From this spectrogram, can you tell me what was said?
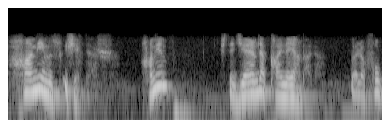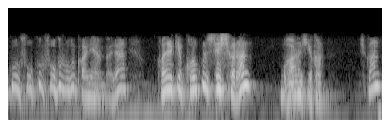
hamim su içecekler. Hamim işte cehennemde kaynayan böyle. Böyle fokur fokur fokur fokur kaynayan böyle. Kaynarken korkunç ses çıkaran buharını yakan çıkan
